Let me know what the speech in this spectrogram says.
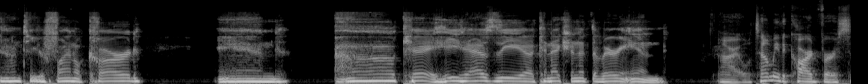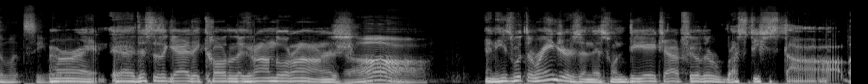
On to your final card. And okay, he has the uh, connection at the very end. All right, well, tell me the card first and let's see. All right. Uh, this is a guy they called Le Grand Orange, Oh, and he's with the Rangers in this one. DH outfielder Rusty Staub.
